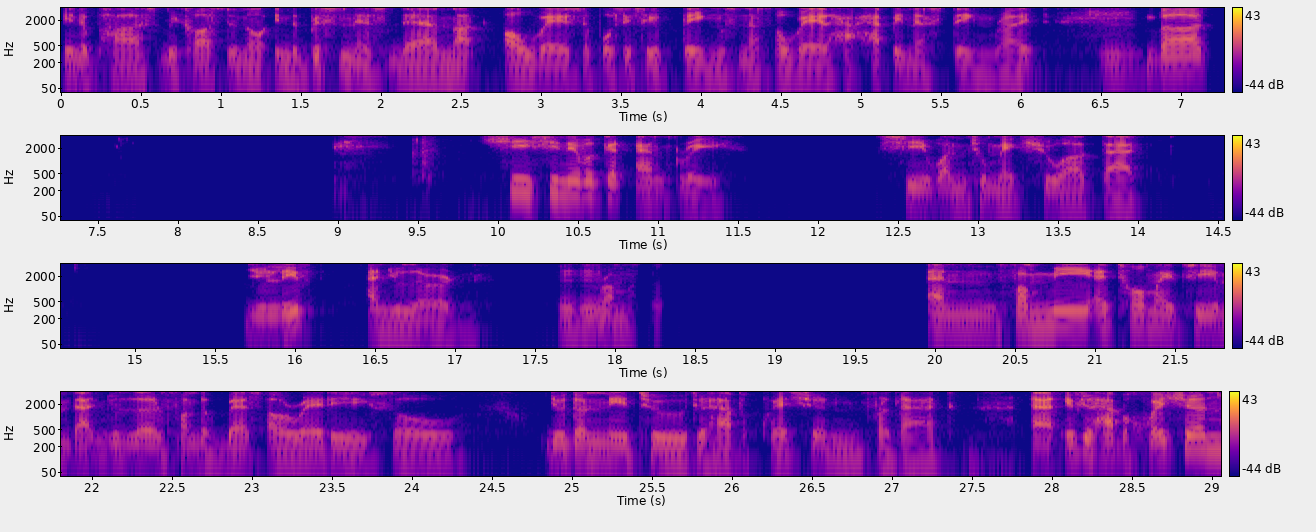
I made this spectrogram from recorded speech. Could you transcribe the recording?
in the past because you know in the business they're not always the positive things, not always the ha- happiness thing, right? Mm. But she she never get angry. She want to make sure that you live and you learn mm-hmm. from her. And for me, I told my team that you learn from the best already. So you don't need to to have a question for that. And if you have a question,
